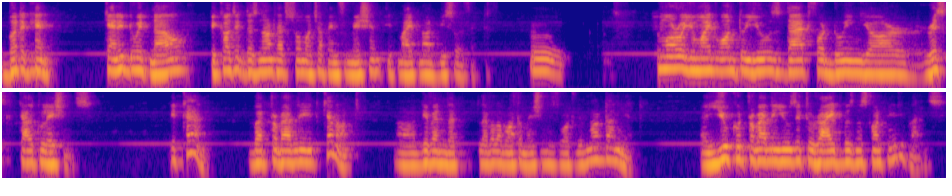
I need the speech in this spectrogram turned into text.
But again can it do it now? Because it does not have so much of information it might not be so effective. Mm tomorrow you might want to use that for doing your risk calculations. It can, but probably it cannot, uh, given that level of automation is what we've not done yet. Uh, you could probably use it to write business continuity plans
